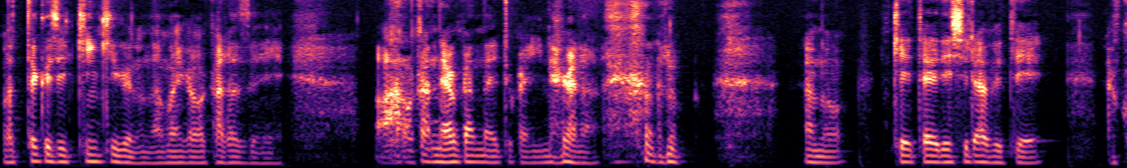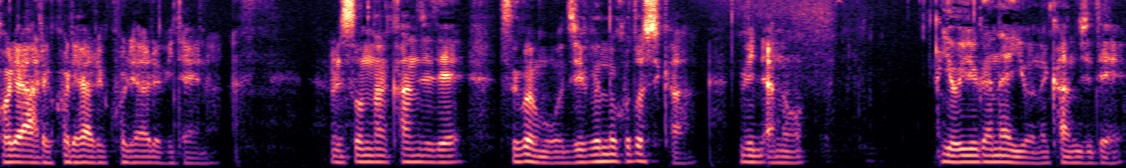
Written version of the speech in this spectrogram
全く実験器具の名前が分からずに「ああ分かんない分かんない」とか言いながら あのあの携帯で調べて「これあるこれあるこれある」みたいな。そんな感じですごいもう自分のことしかあの余裕がないような感じで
